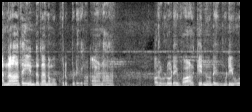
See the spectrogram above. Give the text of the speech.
அநாதை என்று தான் நம்ம குறிப்பிடுகிறோம். ஆனால் அவர்களுடைய வாழ்க்கையினுடைய முடிவு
